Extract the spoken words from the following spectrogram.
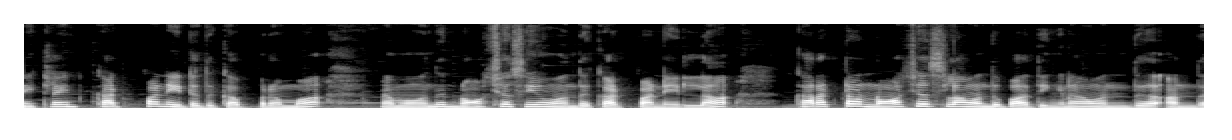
நெக்லைன் கட் பண்ணிட்டதுக்கப்புறமா நம்ம வந்து நாச்சஸையும் வந்து கட் பண்ணிடலாம். கரெக்டாக நாச்சஸ்லாம் வந்து பார்த்திங்கன்னா வந்து அந்த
